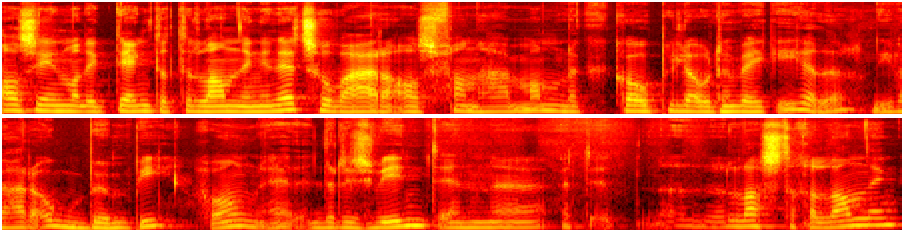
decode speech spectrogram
Als in, want ik denk dat de landingen net zo waren als van haar mannelijke co-piloot een week eerder. Die waren ook bumpy. Gewoon, hè, er is wind en uh, het, een lastige landing.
